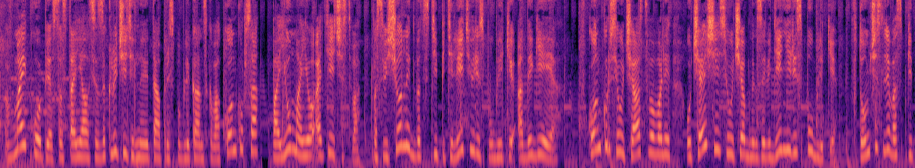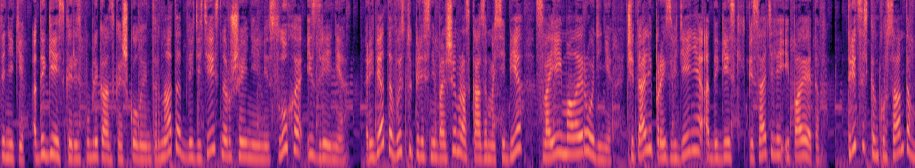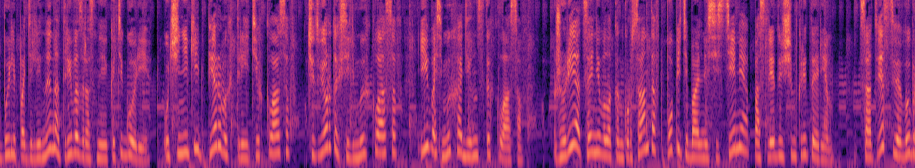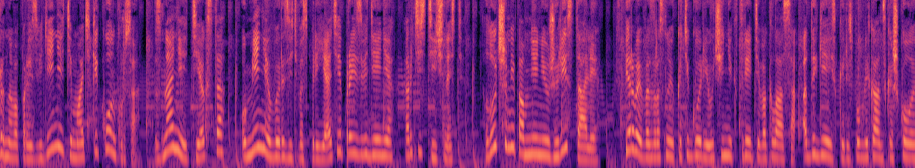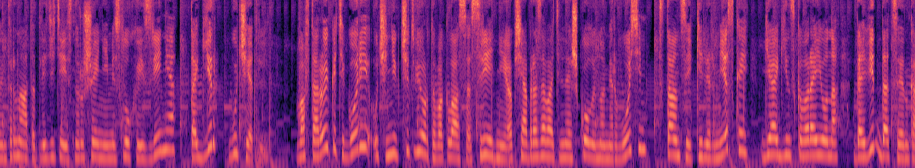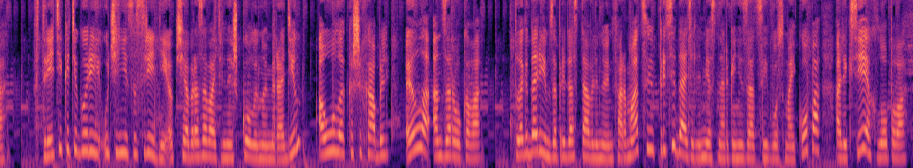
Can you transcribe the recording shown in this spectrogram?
В Майкопе состоялся заключительный этап республиканского конкурса «Пою мое отечество», посвященный 25-летию Республики Адыгея. В конкурсе участвовали учащиеся учебных заведений республики, в том числе воспитанники Адыгейской республиканской школы-интерната для детей с нарушениями слуха и зрения. Ребята выступили с небольшим рассказом о себе, своей малой родине, читали произведения адыгейских писателей и поэтов. 30 конкурсантов были поделены на три возрастные категории. Ученики первых-третьих классов, четвертых-седьмых классов и восьмых-одиннадцатых классов. Жюри оценивало конкурсантов по пятибалльной системе по следующим критериям. Соответствие выбранного произведения тематике конкурса, знание текста, умение выразить восприятие произведения, артистичность. Лучшими, по мнению жюри, стали в первой возрастной категории ученик третьего класса Адыгейской республиканской школы-интерната для детей с нарушениями слуха и зрения Тагир Гучетль. Во второй категории ученик четвертого класса средней общеобразовательной школы номер 8 станции Киллермесской Геогинского района Давид Доценко. В третьей категории ученица средней общеобразовательной школы номер один аула Кашихабль Элла Анзарокова. Благодарим за предоставленную информацию председателя местной организации ВОЗ Майкопа Алексея Хлопова.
